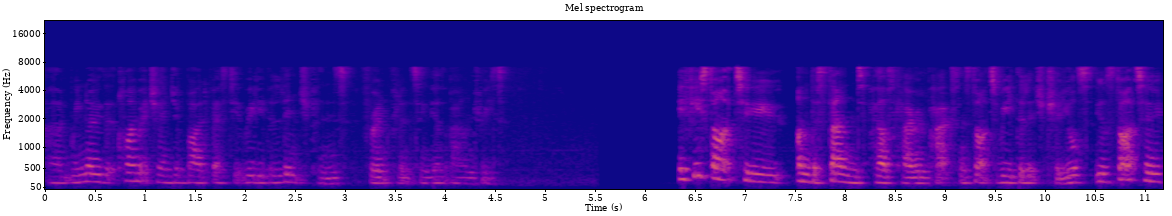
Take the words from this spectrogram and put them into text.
um, we know that climate change and biodiversity are really the linchpins for influencing the other boundaries. If you start to understand healthcare impacts and start to read the literature, you'll, you'll start to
